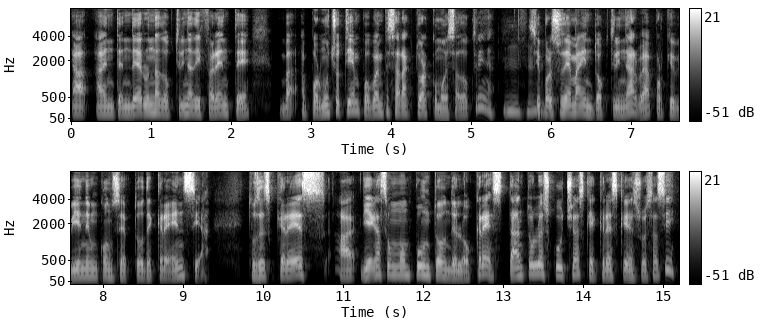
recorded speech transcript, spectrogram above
a, entender una doctrina diferente, por mucho tiempo va a empezar a actuar como esa doctrina. Sí, por eso se llama indoctrinar, ¿verdad? Porque viene un concepto de creencia. Entonces crees, llegas a un punto donde lo crees, tanto lo escuchas que crees que eso es así.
